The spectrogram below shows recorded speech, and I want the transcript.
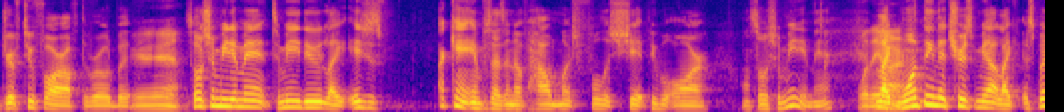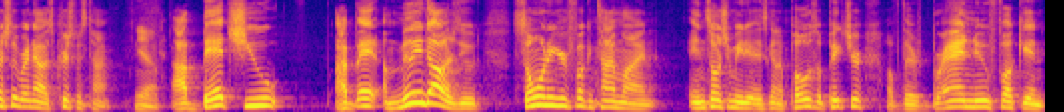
drift too far off the road, but Yeah. social media, man, to me, dude, like it's just I can't emphasize enough how much full of shit people are on social media, man. Well, they like are. one thing that trips me out, like especially right now, it's Christmas time. Yeah. I bet you, I bet a million dollars, dude. Someone in your fucking timeline in social media is gonna post a picture of their brand new fucking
